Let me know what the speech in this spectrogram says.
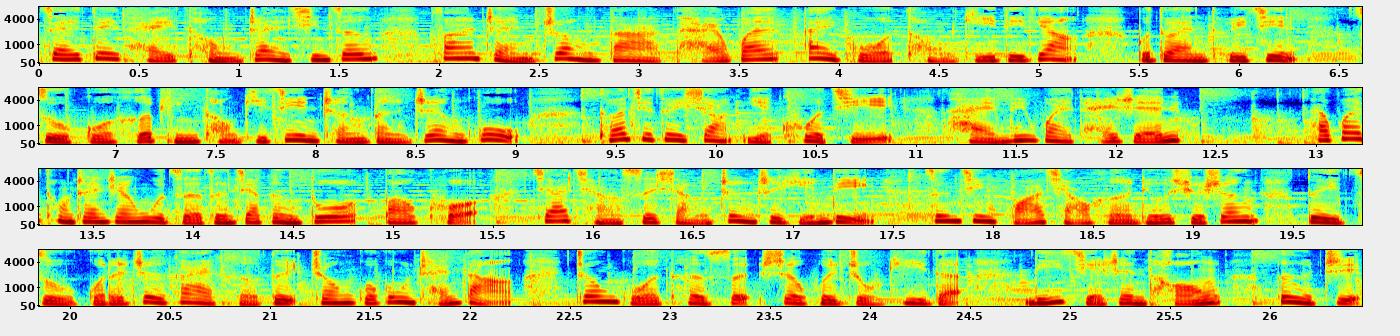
在对台统战新增、发展壮大台湾爱国统一力量，不断推进祖国和平统一进程等任务，团结对象也扩及海内外台人。海外统战任务则增加更多，包括加强思想政治引领，增进华侨和留学生对祖国的热爱和对中国共产党、中国特色社会主义的理解认同，遏制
